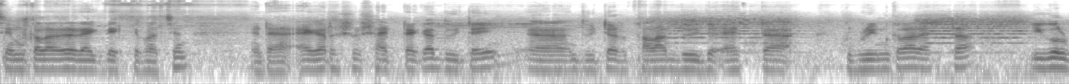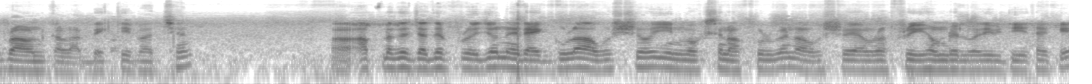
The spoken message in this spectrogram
সেম কালারের র্যাক দেখতে পাচ্ছেন, এটা এগারোশো ষাট টাকা, দুইটাই দুইটার কালার দুই, একটা গ্রিন কালার একটা ইগল ব্রাউন কালার দেখতেই পাচ্ছেন। আপনাদের যাদের প্রয়োজন এই র্যাকগুলো অবশ্যই ইনবক্সে নক করবেন, অবশ্যই আমরা ফ্রি হোম ডেলিভারি দিয়ে থাকি।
